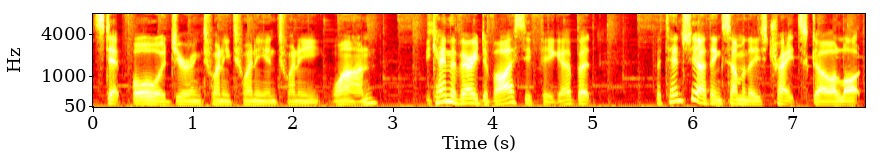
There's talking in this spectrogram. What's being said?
stepped forward during 2020 and 21. Became a very divisive figure, but potentially I think some of these traits go a lot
